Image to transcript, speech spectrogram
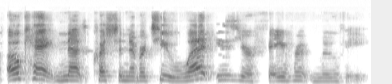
Okay. Next question number two. What is your favorite movie?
